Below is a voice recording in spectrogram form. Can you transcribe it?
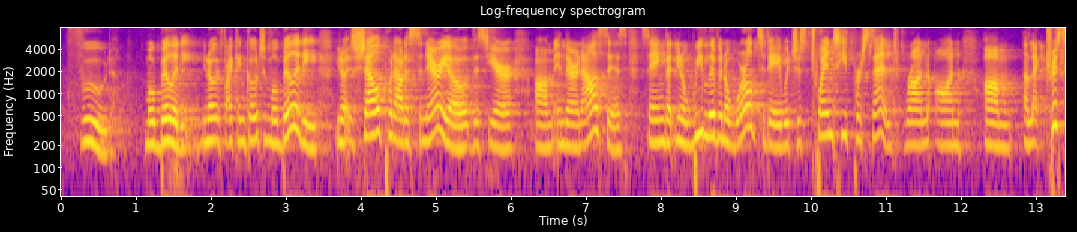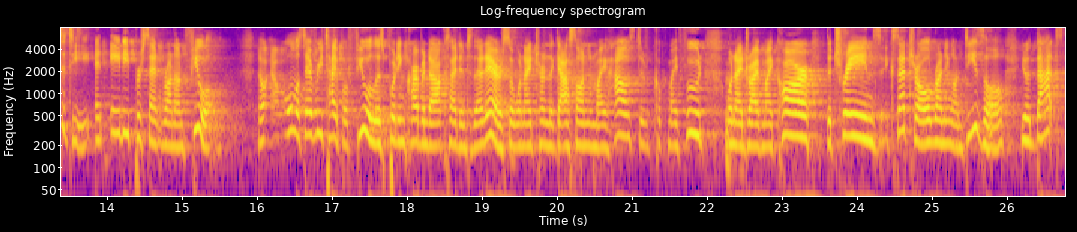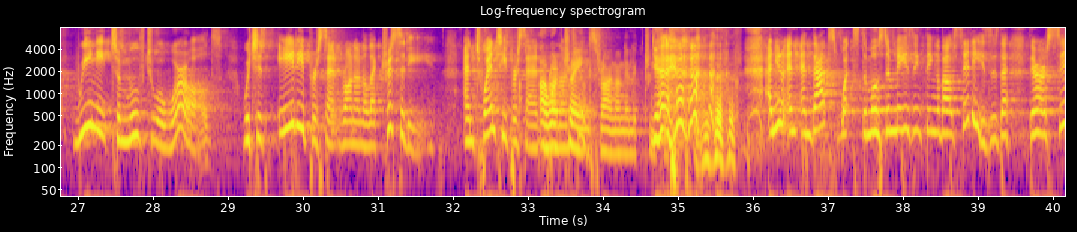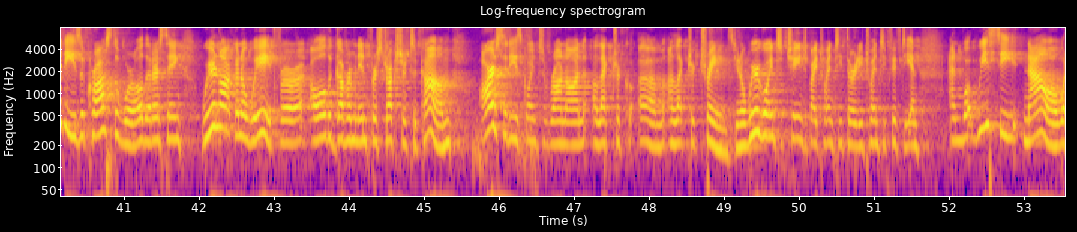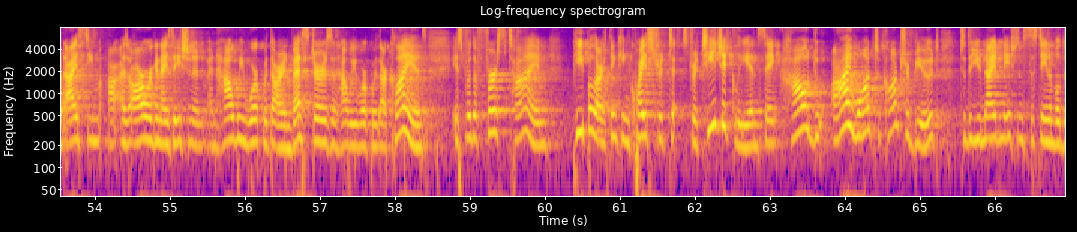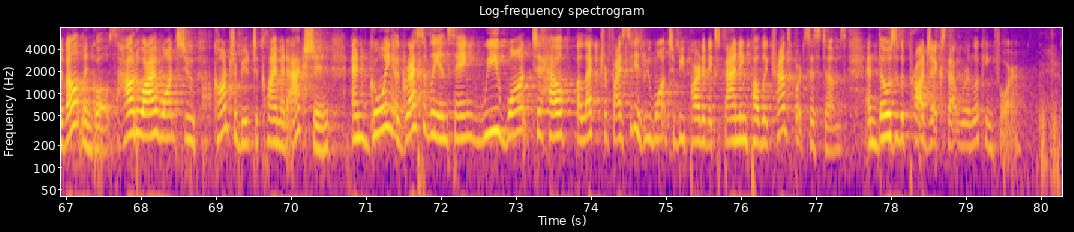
food, mobility. You know, if I can go to mobility, you know, Shell put out a scenario this year um, in their analysis saying that, you know, we live in a world today which is 20% run on um, electricity and 80% run on fuel. Now, almost every type of fuel is putting carbon dioxide into that air. So when I turn the gas on in my house to cook my food, when I drive my car, the trains, etc., all running on diesel, you know, that's we need to move to a world which is 80% run on electricity and 20% our run trains fuel. run on electricity. Yeah. and you know and, and that's what's the most amazing thing about cities is that there are cities across the world that are saying we're not going to wait for all the government infrastructure to come our city is going to run on electric, um, electric trains. You know, we're going to change by 2030, 2050. And, and what we see now, what I see uh, as our organization and, and how we work with our investors and how we work with our clients is for the first time, people are thinking quite strate strategically and saying, how do I want to contribute to the United Nations Sustainable Development Goals? How do I want to contribute to climate action? And going aggressively and saying, we want to help electrify cities. We want to be part of expanding public transport systems. And those are the projects that we're looking for.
